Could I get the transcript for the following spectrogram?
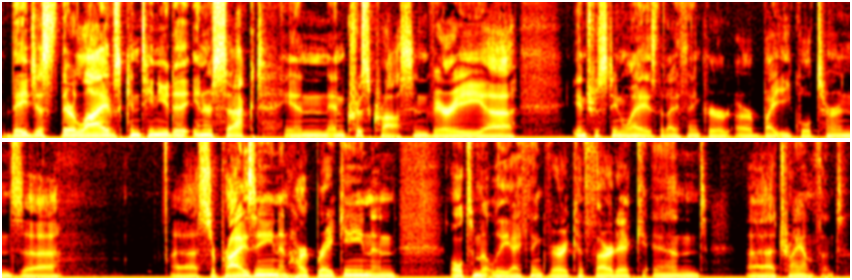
they just their lives continue to intersect in and crisscross in very uh, interesting ways that I think are, are by equal turns uh, uh, surprising and heartbreaking and ultimately I think very cathartic and uh, triumphant.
